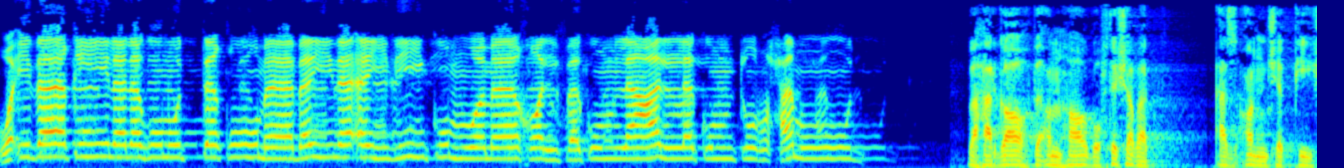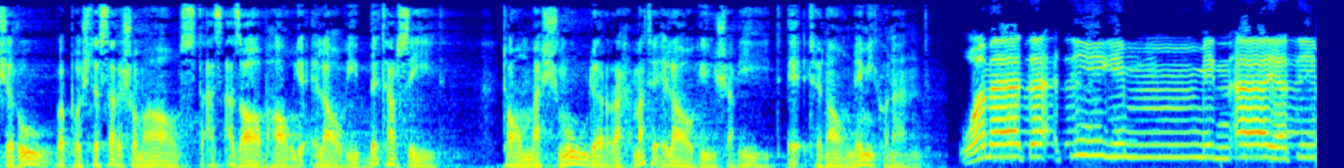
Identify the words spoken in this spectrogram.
وإذا قيل لهم اتقوا ما بين أيديكم وما خلفكم لعلكم ترحمون و هرگاه به آنها گفته شود از آنچه پیش رو و پشت سر شماست از عذابهای الهی بترسید تا مشمول رحمت الهی شوید اعتنا نمی کنند. وما تأتيهم من آية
